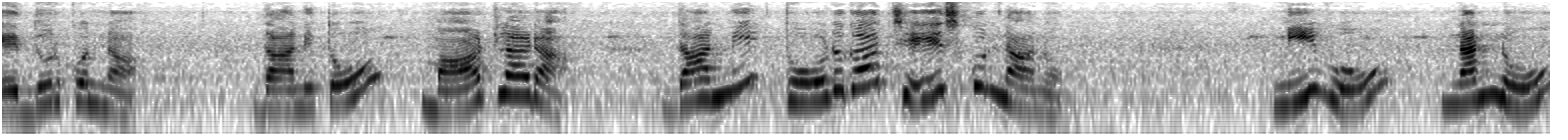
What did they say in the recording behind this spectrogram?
ఎదుర్కొన్నా. దానితో మాట్లాడా. దాన్ని తోడుగా చేసుకున్నాను. నీవు నన్ను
